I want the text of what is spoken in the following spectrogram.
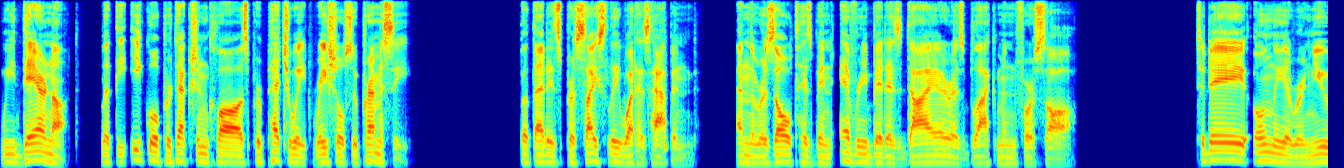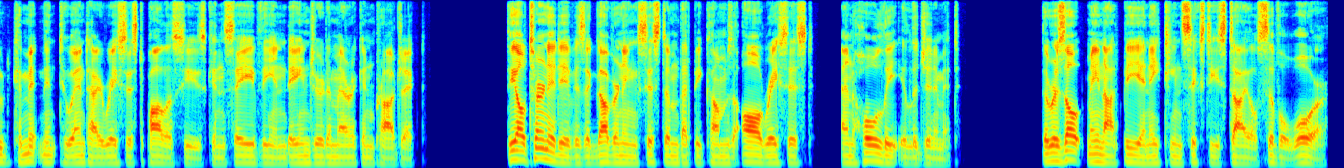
we dare not, let the Equal Protection Clause perpetuate racial supremacy. But that is precisely what has happened, and the result has been every bit as dire as Blackmun foresaw. Today, only a renewed commitment to anti racist policies can save the endangered American project. The alternative is a governing system that becomes all racist and wholly illegitimate. The result may not be an 1860s style civil war,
